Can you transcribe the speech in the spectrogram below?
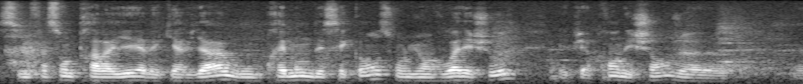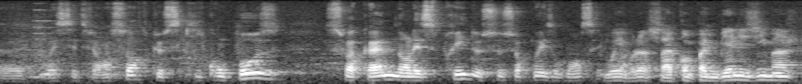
c'est une façon de travailler avec Avia où on prémonte des séquences, on lui envoie des choses et puis après on échange euh, euh, pour essayer de faire en sorte que ce qu'il compose soit quand même dans l'esprit de ce sur quoi ils ont dansé. Oui, voilà, ça accompagne bien les images.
